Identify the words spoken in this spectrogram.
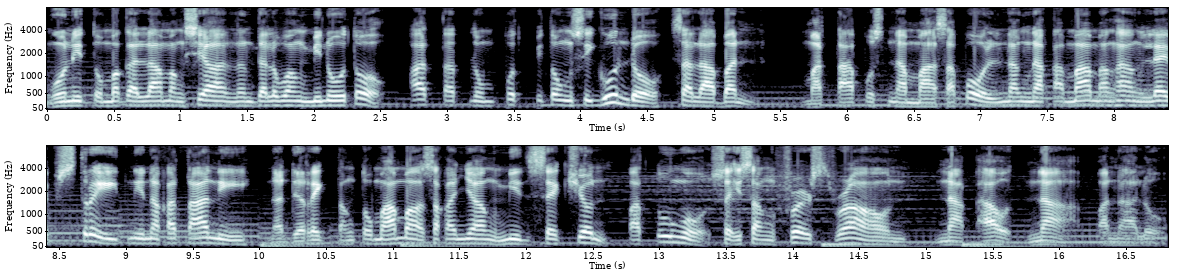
Ngunit tumagal lamang siya ng dalawang minuto at 37 segundo sa laban matapos na masapol ng nakamamanghang left straight ni Nakatani na direktang tumama sa kanyang midsection patungo sa isang first round knockout na panalo.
